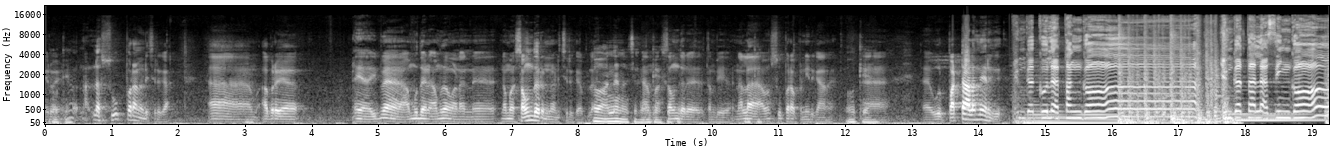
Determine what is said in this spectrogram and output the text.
ஹீரோயின் நல்லா சூப்பராக நடிச்சிருக்கா. அப்புறம் இவன் அமுதன் அமுதவாணன் நம்ம சவுந்தரன் நடிச்சிருக்காப்புல. அண்ணன் நினச்சிருக்கேன் ஆமா சவுந்தர தம்பி. நல்லா அவன் சூப்பரா பண்ணியிருக்காங்க ஓகே ஒரு பட்டாளமே இருக்கு. எங்க குல தங்கம் எங்க தல சிங்கம்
